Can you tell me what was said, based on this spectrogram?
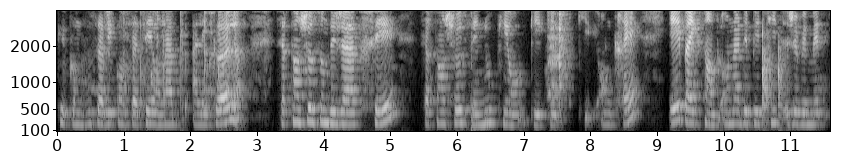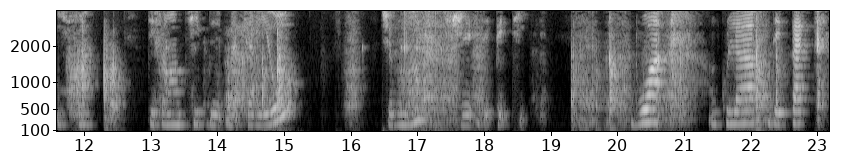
que, comme vous avez constaté, on a à l'école. Certaines choses sont déjà faites. Certaines choses, c'est nous qui on, qui, qui, on crée. Et par exemple, on a des petites, je vais mettre ici différents types de matériaux. Je vous montre, j'ai des petits bois en couleur, des pâtes,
